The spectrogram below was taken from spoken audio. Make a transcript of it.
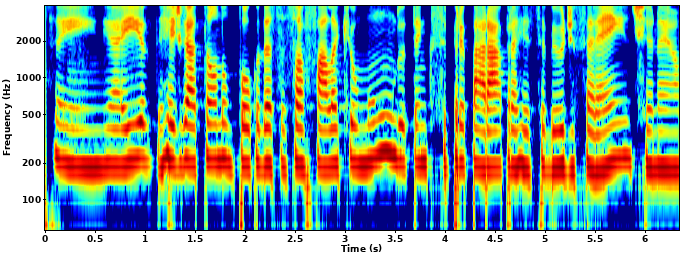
Sim, e aí resgatando um pouco dessa sua fala que o mundo tem que se preparar para receber o diferente, né?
